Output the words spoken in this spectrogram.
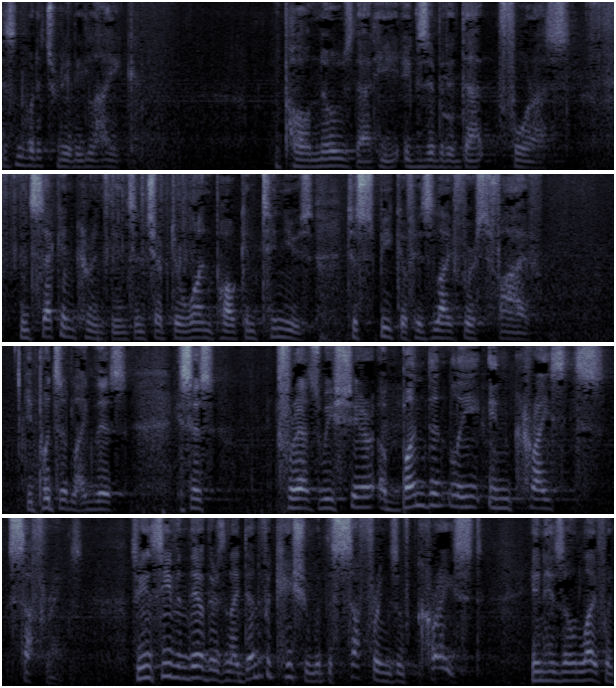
Isn't what it's really like. And Paul knows that. He exhibited that for us. In 2 Corinthians, in chapter 1, Paul continues to speak of his life, verse 5. He puts it like this He says, For as we share abundantly in Christ's sufferings. So you can see, even there, there's an identification with the sufferings of Christ in his own life. When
